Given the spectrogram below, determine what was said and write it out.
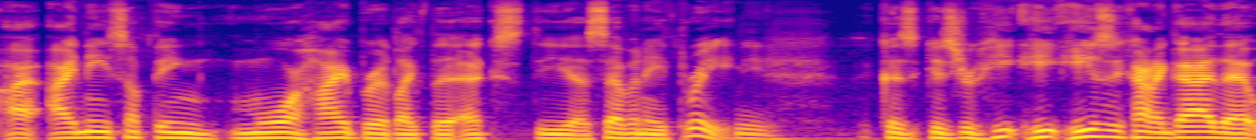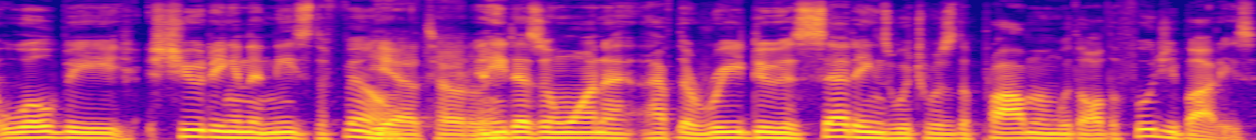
I, I need something more hybrid like the X the uh, 7A3. Because because you're he, he he's the kind of guy that will be shooting and then needs to film. Yeah, totally. And he doesn't want to have to redo his settings, which was the problem with all the Fuji bodies.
